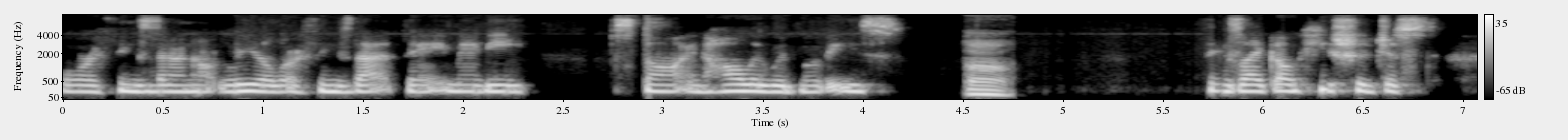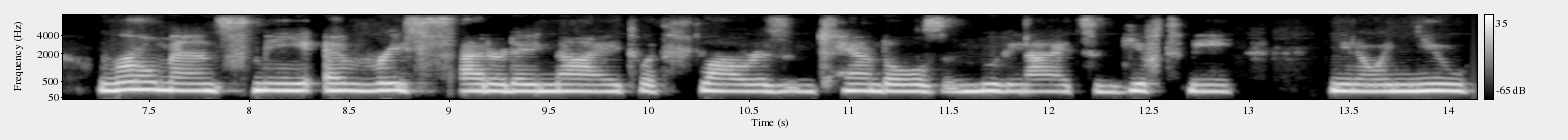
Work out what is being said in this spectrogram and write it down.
or things that are not real, or things that they maybe saw in Hollywood movies. Oh, things like oh he should just romance me every saturday night with flowers and candles and movie nights and gift me you know a new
